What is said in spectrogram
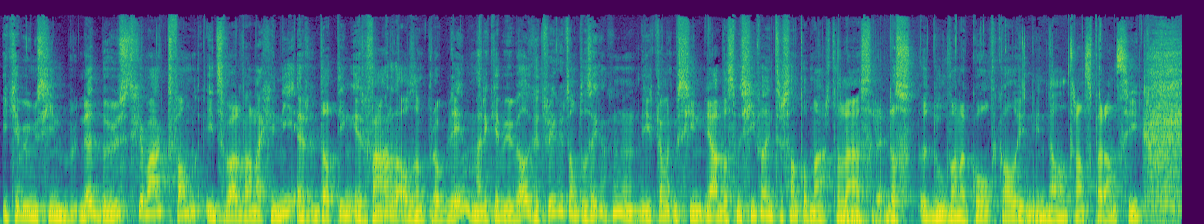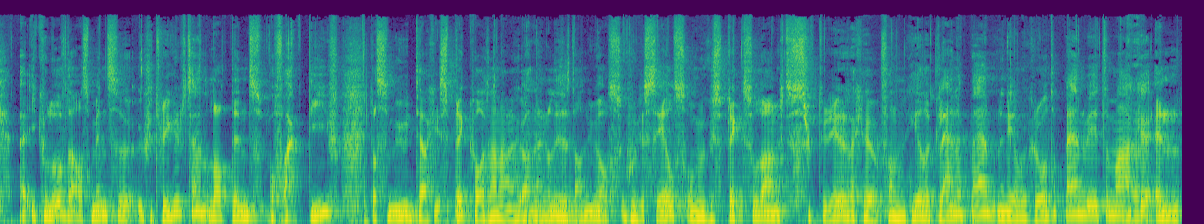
ik heb u misschien net bewust gemaakt van iets waarvan dat je niet er, dat ding ervaarde als een probleem, maar ik heb u wel getriggerd om te zeggen, hmm, hier kan ik misschien, ja, dat is misschien wel interessant om naar te luisteren. En dat is het doel van een cold call in, in alle transparantie. Uh, ik geloof dat als mensen getriggerd zijn, latent of actief, dat ze met u dat gesprek wel gaan aangaan. En dan is het dan nu als goede sales om uw gesprek zodanig te structureren dat je van een hele kleine pijn een hele grote pijn weet te maken. Ja. En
